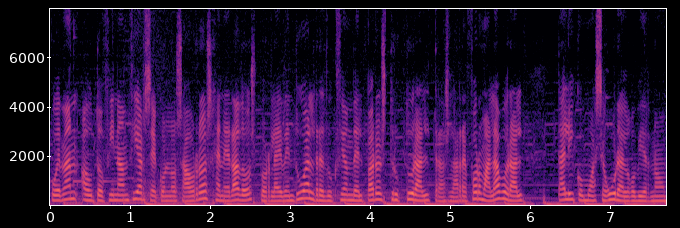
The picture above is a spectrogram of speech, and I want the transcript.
puedan autofinanciarse con los ahorros generados por la eventual reducción del paro estructural tras la reforma laboral, tal y como asegura el Gobierno.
